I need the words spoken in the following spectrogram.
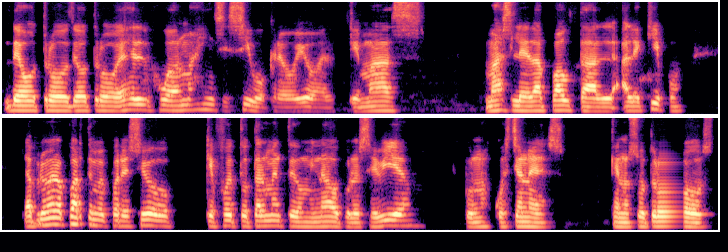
de otro, de otro, es el jugador más incisivo, creo yo, el que más, más le da pauta al, al equipo. La primera parte me pareció que fue totalmente dominado por el Sevilla, por unas cuestiones que nosotros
